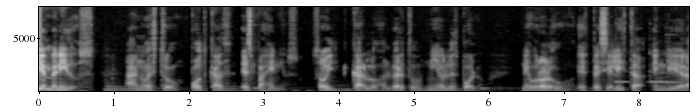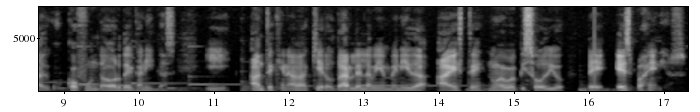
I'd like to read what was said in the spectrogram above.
Bienvenidos a nuestro podcast Espagenios. Soy Carlos Alberto Niebles Polo, neurólogo, especialista en liderazgo, cofundador de Canicas y antes que nada quiero darle la bienvenida a este nuevo episodio de Espagenios.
